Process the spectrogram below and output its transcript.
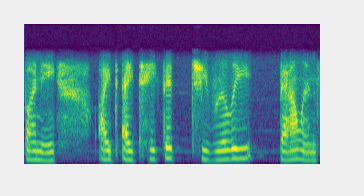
funny. I, I take that she really balanced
